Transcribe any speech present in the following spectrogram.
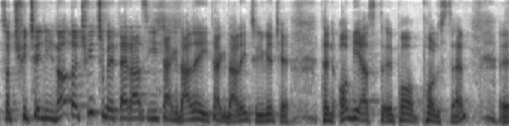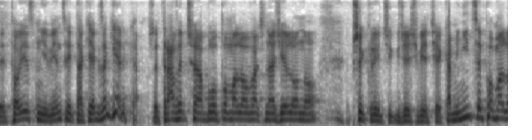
co ćwiczyli, no to ćwiczmy teraz i tak dalej, i tak dalej. Czyli wiecie, ten objazd y, po Polsce y, to jest mniej więcej tak jak Zagierka, że trawę trzeba było pomalować na zielono, przykryć gdzieś, wiecie, kamienicę pomalować.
